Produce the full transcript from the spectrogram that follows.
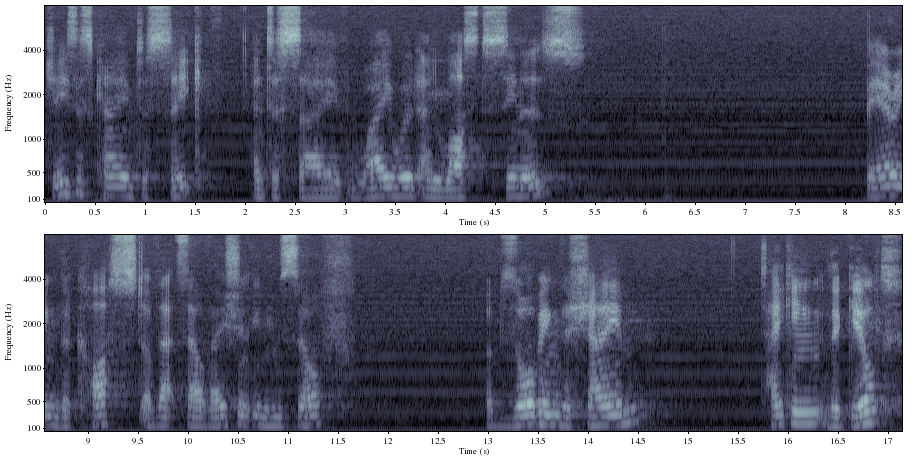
Jesus came to seek and to save wayward and lost sinners, bearing the cost of that salvation in himself, absorbing the shame, taking the guilt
